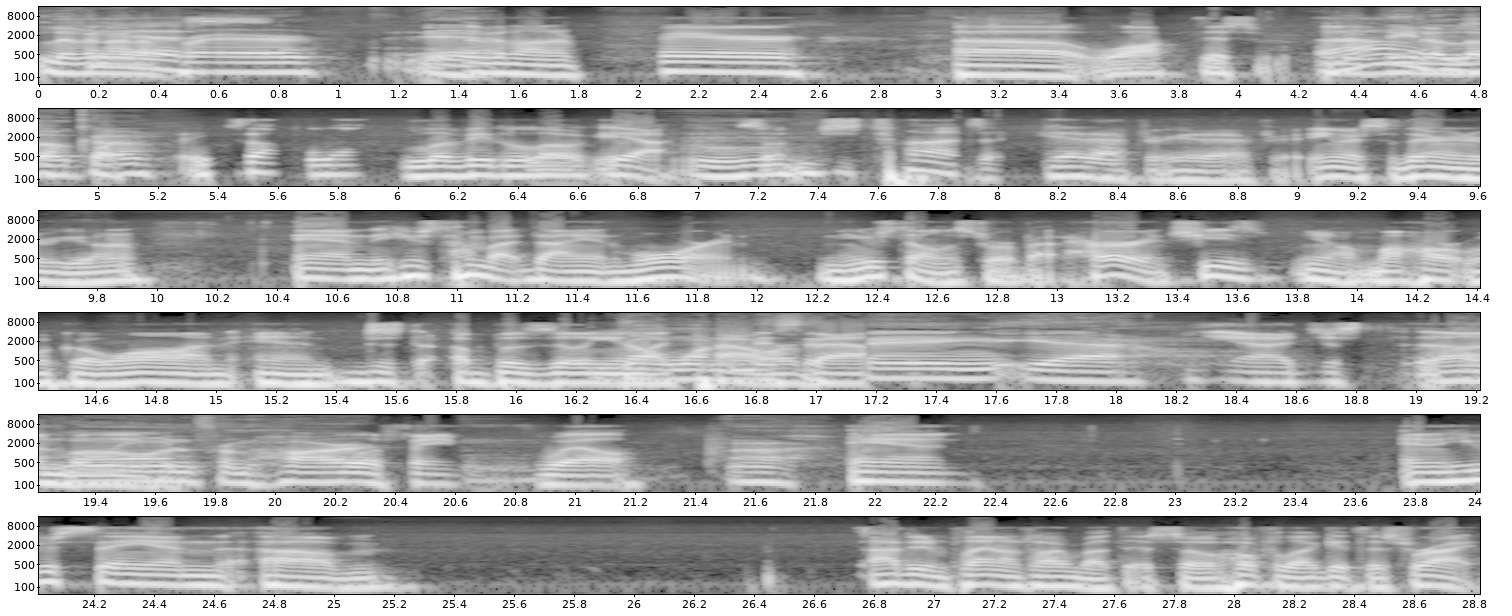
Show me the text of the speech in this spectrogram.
Living on a prayer. Yeah. Living on a prayer. Uh, walk this. La know Vida on- Loca. He's on La, Vida Loca. Yeah. Mm-hmm. So just tons of hit after hit after hit. Anyway, so they're interviewing him, and he was talking about Diane Warren, and he was telling a story about her, and she's, you know, my heart will go on, and just a bazillion Don't like power miss a thing. Yeah. Yeah, just Alone unbelievable. from Hall heart. of Fame well. Ugh. and and he was saying um i didn't plan on talking about this so hopefully i get this right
